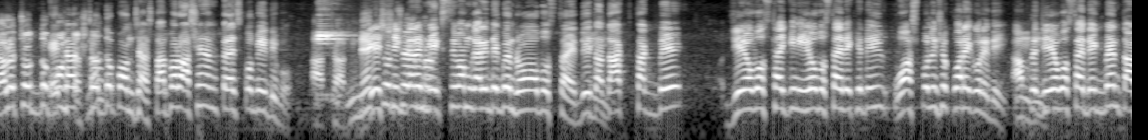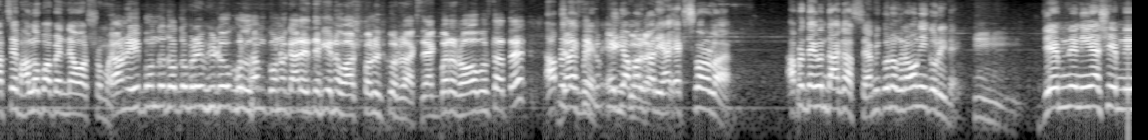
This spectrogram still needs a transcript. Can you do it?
তাহলে চোদ্দ এটা পঞ্চাশ চোদ্দ পঞ্চাশ। তারপর আসেন আমি প্রাইস কমিয়ে দিব। আচ্ছা নেক্সট হচ্ছে ম্যাক্সিমাম গাড়ি দেখবেন র অবস্থায়। দুইটা দাগ থাকবে। যে অবস্থায় কিনি এই অবস্থায় রেখে দিই। ওয়াশ পলিশও করে করে দিই। আপনি যে অবস্থায় দেখবেন তার চেয়ে ভালো পাবেন নেওয়ার সময়। কারণ এই পর্যন্ত যতবারই ভিডিও করলাম কোনো গাড়ি দেখে ওয়াশ পলিশ করে রাখছে। একবারে র অবস্থাতে আপনি দেখবেন এই যে আমার গাড়ি। এক্স করলা আপনি দেখবেন দাগ আছে আমি কোনো রঙই করি নাই। যে এমনি নিয়ে আসি এমনি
